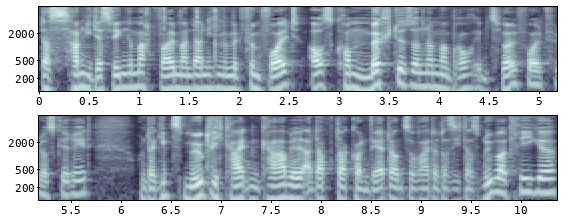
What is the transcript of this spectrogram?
das haben die deswegen gemacht, weil man da nicht mehr mit 5 Volt auskommen möchte, sondern man braucht eben 12 Volt für das Gerät. Und da gibt es Möglichkeiten, Kabel, Adapter, Konverter und so weiter, dass ich das rüberkriege.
